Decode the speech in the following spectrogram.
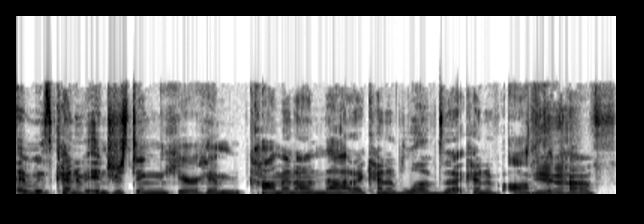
it was kind of interesting to hear him comment on that. I kind of loved that kind of off the cuff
